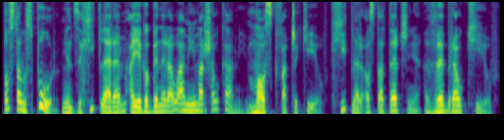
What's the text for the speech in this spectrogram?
powstał spór między Hitlerem a jego generałami i marszałkami Moskwa czy Kijów. Hitler ostatecznie wybrał Kijów.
